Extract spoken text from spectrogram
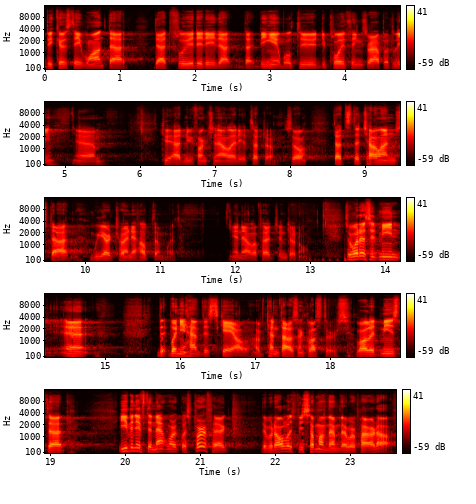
Because they want that, that fluidity, that, that being able to deploy things rapidly, um, to add new functionality, et cetera. So that's the challenge that we are trying to help them with in LF in general. So what does it mean uh, when you have this scale of 10,000 clusters? Well, it means that even if the network was perfect, there would always be some of them that were powered off.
